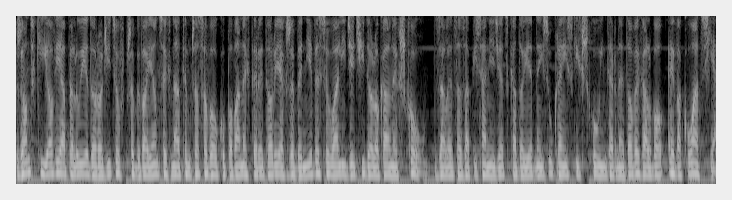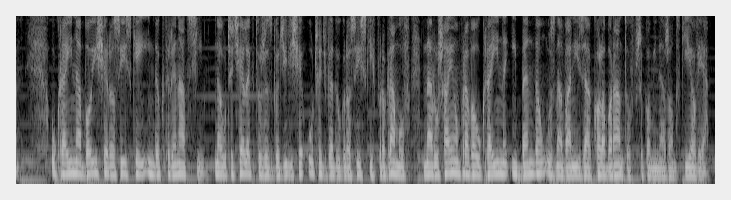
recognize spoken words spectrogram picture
Rząd w Kijowie apeluje do rodziców przebywających na tymczasowo okupowanych terytoriach, żeby nie wysyłali dzieci do lokalnych szkół. Zaleca zapisanie dziecka do jednej z ukraińskich szkół internetowych albo ewakuację. Ukraina boi się rosyjskiej indoktrynacji. Nauczyciele, którzy zgodzili się uczyć według rosyjskich programów, naruszają prawa Ukrainy i będą uznawani za kolaborantów, przypomina rząd w Kijowie.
